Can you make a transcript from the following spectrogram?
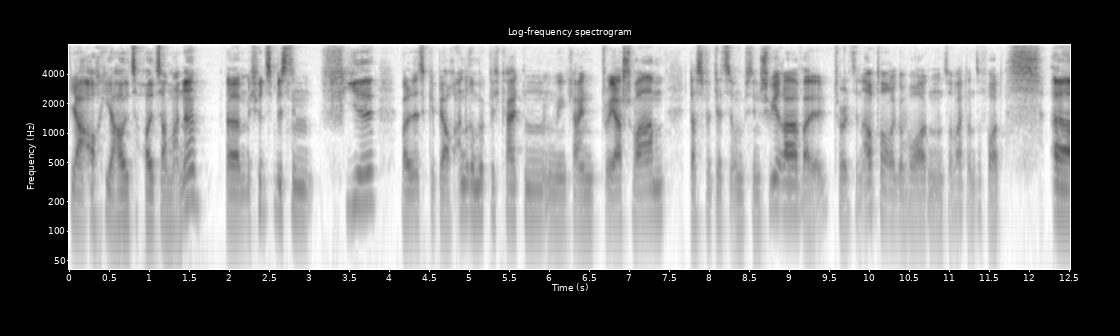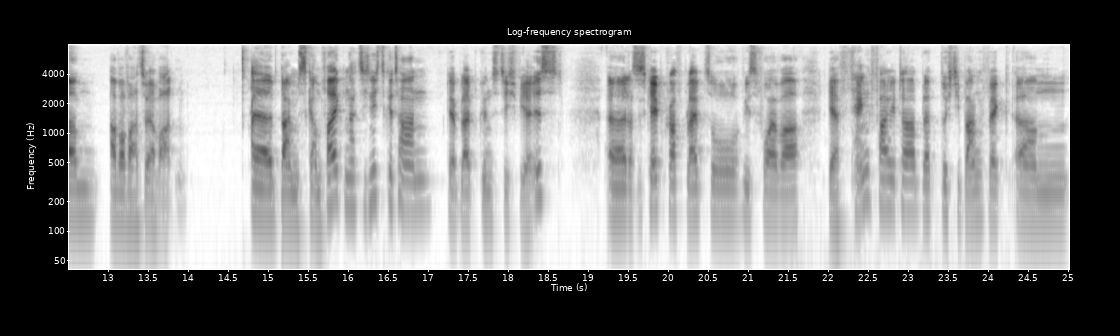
ja, auch hier Holz, Holzhammer, ne? Ähm, ich finde es ein bisschen viel, weil es gibt ja auch andere Möglichkeiten, irgendwie einen kleinen Drea-Schwarm. Das wird jetzt ein bisschen schwerer, weil Turrets sind auch teurer geworden und so weiter und so fort. Ähm, aber war zu erwarten. Äh, beim Scum Falcon hat sich nichts getan. Der bleibt günstig, wie er ist. Äh, das Escapecraft bleibt so, wie es vorher war. Der Fangfighter bleibt durch die Bank weg. Ähm,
